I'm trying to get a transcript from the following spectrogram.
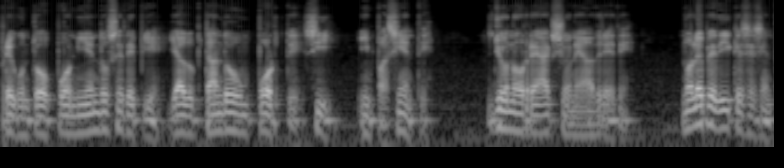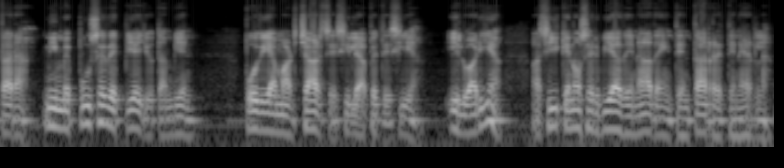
preguntó poniéndose de pie y adoptando un porte, sí, impaciente. Yo no reaccioné adrede. No le pedí que se sentara, ni me puse de pie yo también. Podía marcharse si le apetecía, y lo haría, así que no servía de nada intentar retenerla.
